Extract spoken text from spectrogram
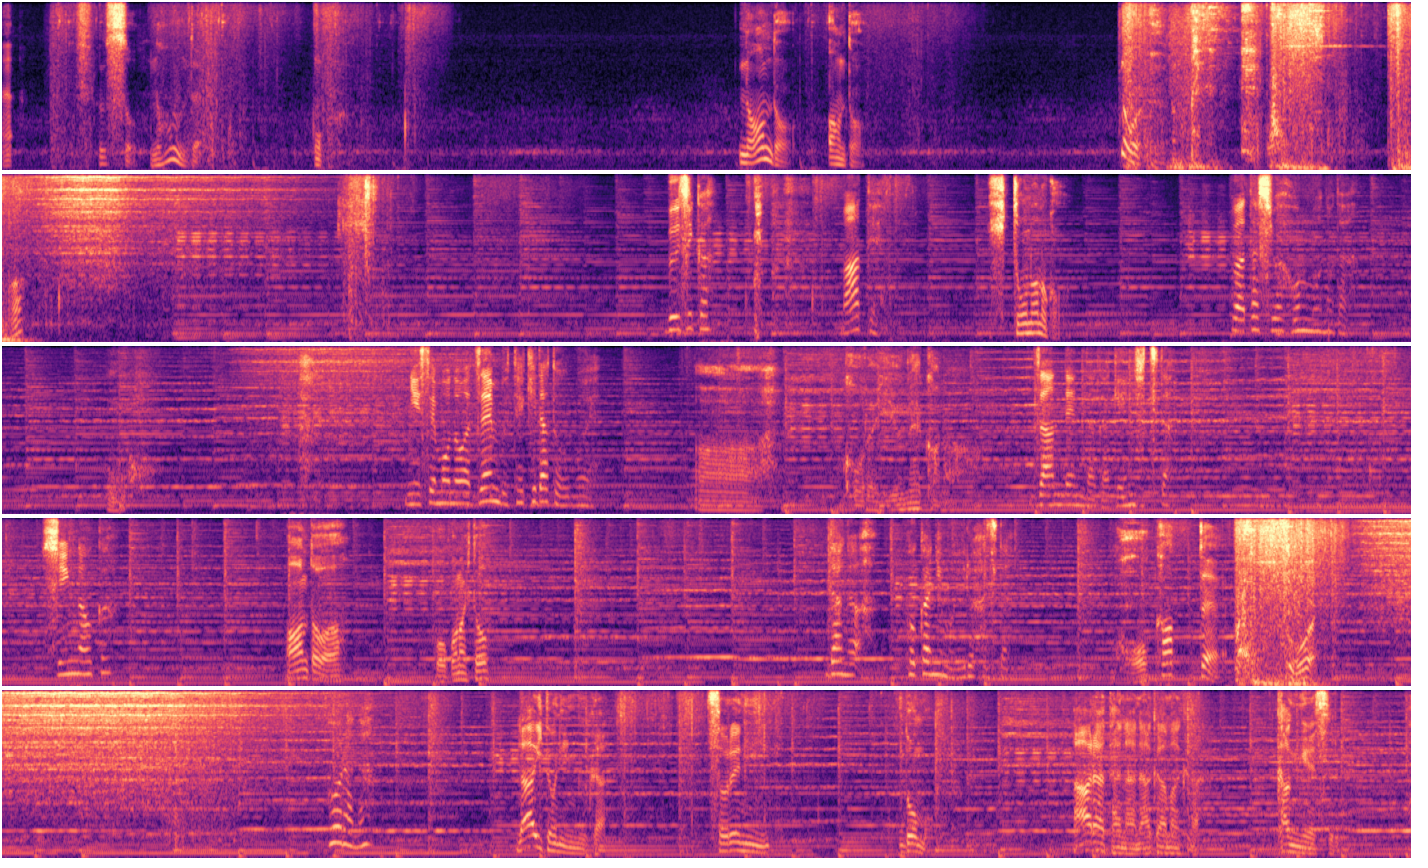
あ嘘。なんで？なんだ？あんた。お無事か？待て。人なのか？私は本物だ。偽物は全部敵だと思え。ああこれ夢かな。残念だが現実だ。新顔か？あんたは？ここの人？だが他にもいるはずだ。他って。ほらな。ライトニングか。それに。おいどうも。新たな仲間か。歓迎する。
